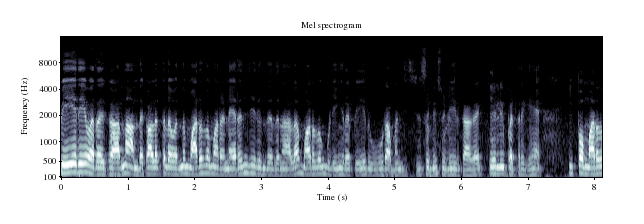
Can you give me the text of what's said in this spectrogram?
பேரே வர்றது காரணம் அந்த காலத்தில் வந்து மருத மரம் நிறைஞ்சிருந்ததுனால மருதங்குடிங்கிற பேர் ஊர் அமைஞ்சிச்சுன்னு சொல்லி சொல்லியிருக்காங்க. கேள்விப்பட்டிருக்கேன். இப்போ மருத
